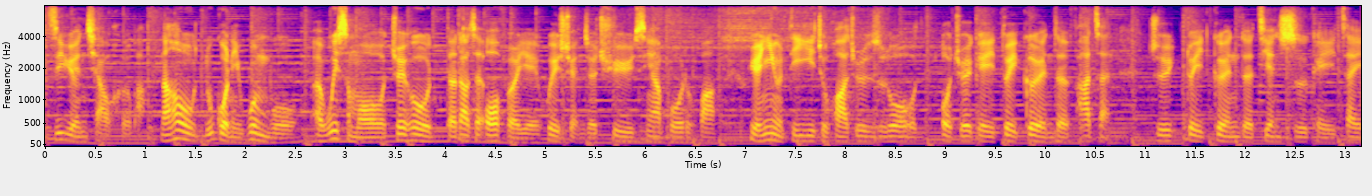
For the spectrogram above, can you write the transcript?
机缘巧合吧。然后如果你问我，呃，为什么最后得到这 offer 也会选择去新加坡的话，原因有第一句话就是说我我觉得可以对个人的发展，就是对个人的见识可以再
